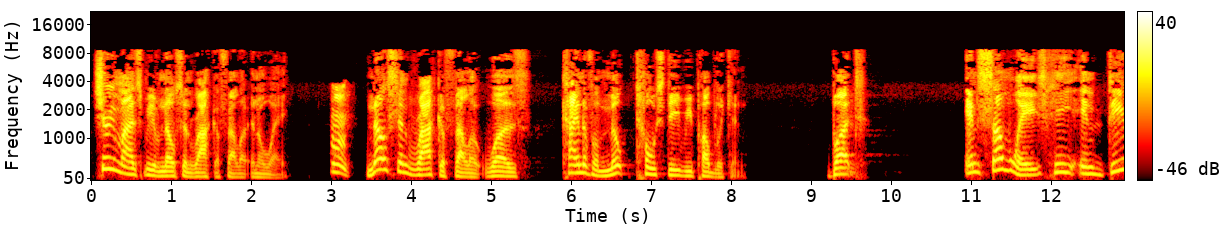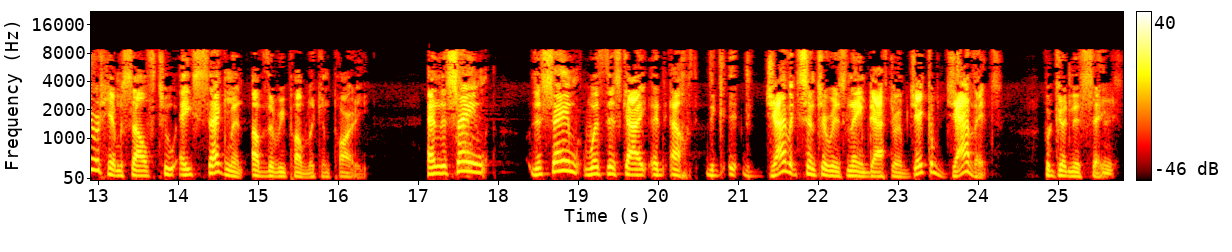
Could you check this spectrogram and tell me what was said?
She reminds me of Nelson Rockefeller in a way. Mm. Nelson Rockefeller was kind of a milk toasty Republican, but in some ways he endeared himself to a segment of the Republican Party. And the same, the same with this guy. Uh, the, the Javits Center is named after him, Jacob Javits, for goodness sakes.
